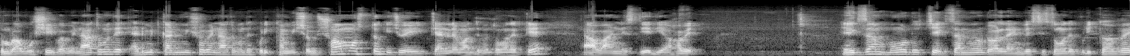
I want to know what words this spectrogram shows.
তোমরা অবশ্যই পাবে। না তোমাদের অ্যাডমিট কার্ড মিস হবে, না তোমাদের পরীক্ষা মিস হবে। সমস্ত কিছু এই চ্যানেলের মাধ্যমে তোমাদেরকে অ্যাওয়ারনেস দিয়ে দেওয়া হবে। এক্সাম মোড হচ্ছে এক্সাম মোড অনলাইন বেসিস তোমাদের পরীক্ষা হবে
